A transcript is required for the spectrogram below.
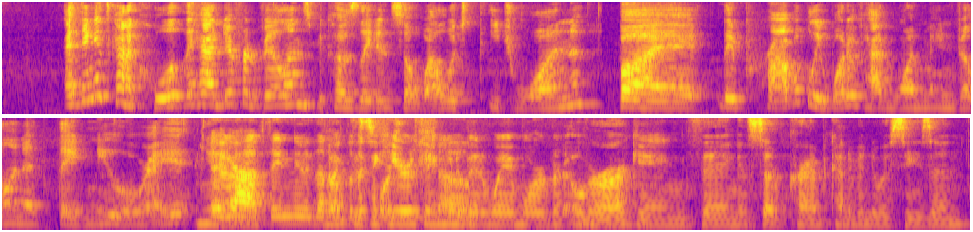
I think it's kind of cool that they had different villains because they did so well with each one, but they probably would have had one main villain if they knew, right? But yeah, if they knew that like over the the course Zahir of the thing show. would have been way more of an mm-hmm. overarching thing instead of crammed kind of into a season.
